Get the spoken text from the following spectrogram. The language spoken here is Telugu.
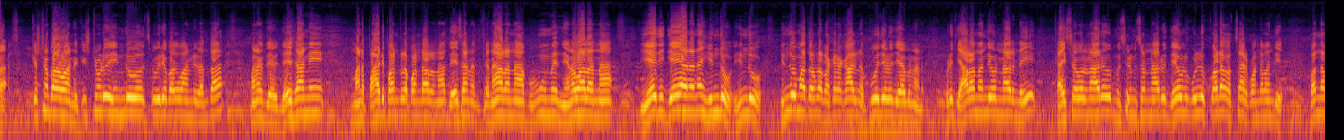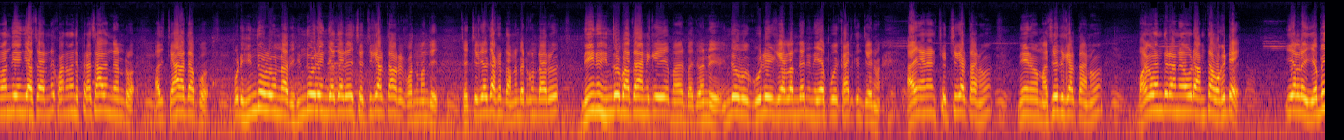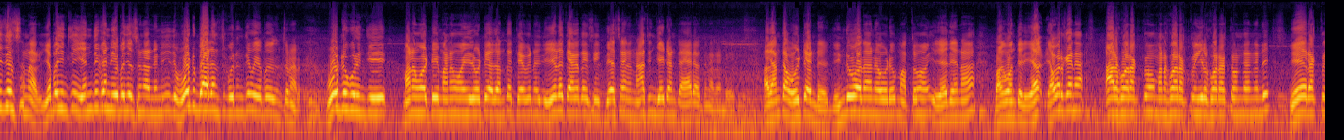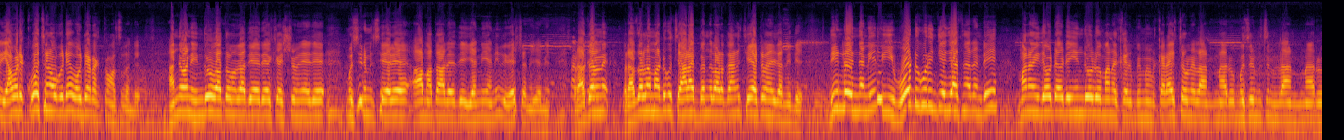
కృష్ణ భగవాన్. కృష్ణుడు హిందూ సూర్య భగవాన్ అంతా మన దే- దేశాన్ని మన పాడి పంటలు పండాలన్నా దేశాన్ని తినాలన్నా భూమి మీద నిలవాలన్నా ఏది చేయాలన్నా హిందూ హిందూ. హిందూ మతంలో రకరకాల పూజలు చేయబడినాడు ఇప్పుడు చాలామంది ఉన్నారండి. క్రైస్తవులు ఉన్నారు ముస్లిమ్స్ ఉన్నారు దేవుడి గుళ్ళు కూడా వస్తారు కొంతమంది. కొంతమంది ఏం చేస్తారండి కొంతమంది ప్రసాదం తినరు. అది చాలా తప్పు. ఇప్పుడు హిందువులు ఉన్నారు. హిందువులు ఏం చేస్తారు చర్చికి వెళ్తారు కొంతమంది. చర్చికి వెళ్తే అక్కడ దండం పెట్టుకుంటారు. నేను హిందూ మతానికి హిందూ గుడికి వెళ్ళందే నేను ఏ పూజ కార్యక్రమం చేయను. అయినా నేను చర్చికి వెళ్తాను. నేను మసీదుకి వెళ్తాను. భగవంతుడు అనేవాడు అంతా ఒకటే. వీళ్ళు విభజిస్తున్నారు విభజించి ఎందుకంటే విభజిస్తున్నారు అనేది ఇది ఓటు బ్యాలెన్స్ గురించి విభజిస్తున్నారు ఓట్లు గురించి మనం ఒకటి మనం ఇది ఒకటి అదంతా తెగనేది వీళ్ళే తెగదేసి దేశాన్ని నాశనం చేయడానికి తయారవుతున్నారండి. అదంతా ఒకటే అండి. హిందువు అనేవాడు మొత్తం ఏదైనా భగవంతుడు. ఎవరికైనా వాళ్ళకో రక్తం మనకో రక్తం వీళ్ళకో రక్తం ఉందండి. ఏ రక్తం ఎవరికి కోచిన ఒకటే ఒకటే రక్తం వస్తుందండి. అందువల్ల హిందూ మతం కాదు ఏదే క్రిస్టియన్ ఏది ముస్లిమ్స్ ఏదే ఆ మతాలు ఏది ఇవన్నీ అని వేస్ట్ అండి ఇవన్నీ. ప్రజల్ని ప్రజల మటుకు చాలా ఇబ్బంది పడతానికి చేయటమే కానీ ఇది దీంట్లో ఏంటంటే ఈ ఓటు గురించి ఏం చేస్తున్నారండి మనం ఇది ఒకటి ఒకటి హిందువులు మన క్రైస్తవులు ఇలా అంటున్నారు ముస్లిమ్స్ ఇలా అంటున్నారు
